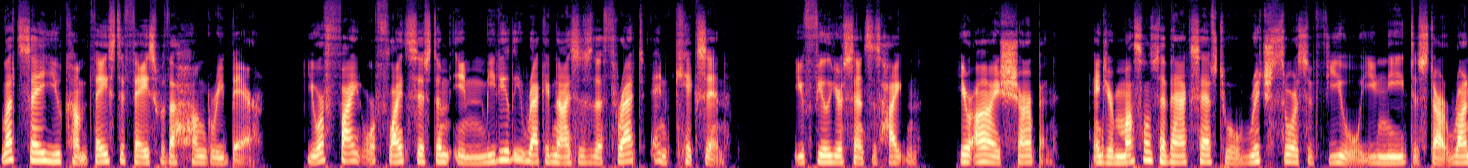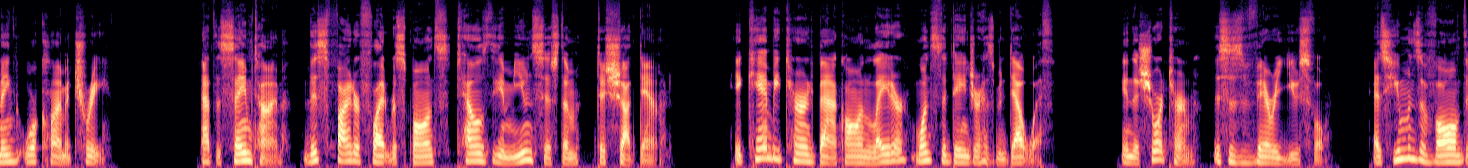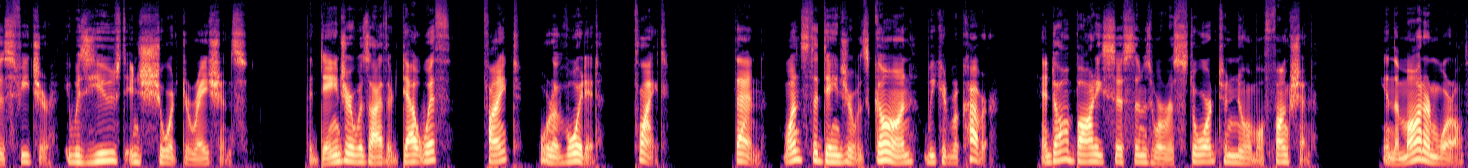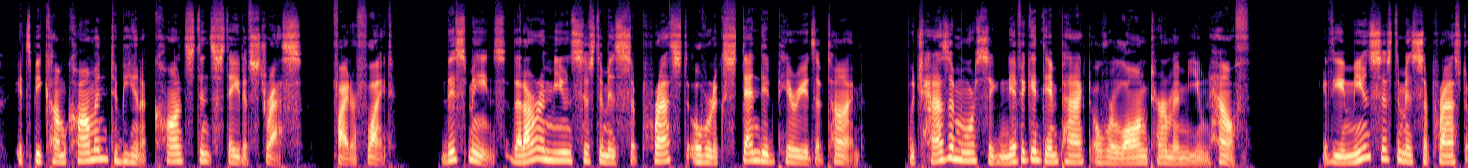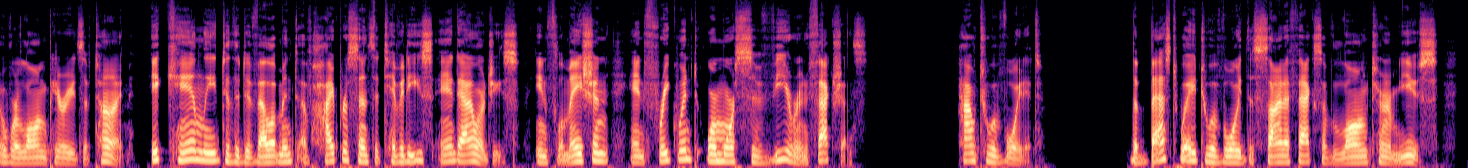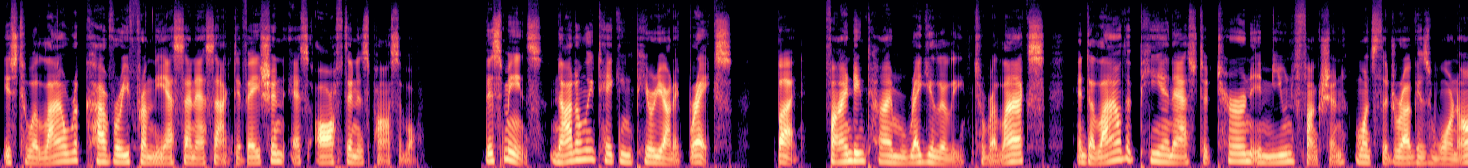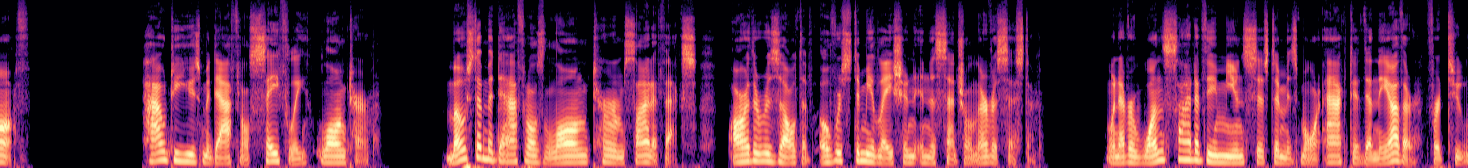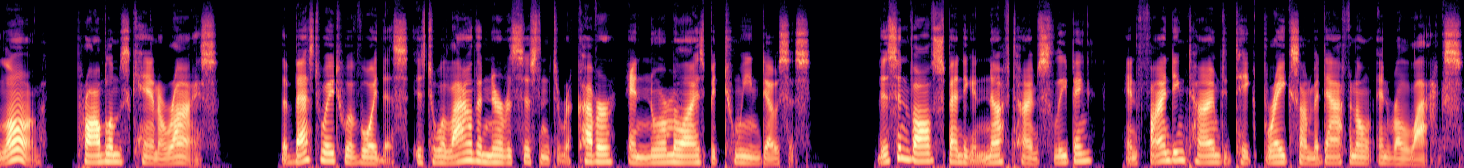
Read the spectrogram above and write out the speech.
Let's say you come face to face with a hungry bear. Your fight or flight system immediately recognizes the threat and kicks in. You feel your senses heighten, your eyes sharpen, and your muscles have access to a rich source of fuel you need to start running or climb a tree. At the same time, this fight or flight response tells the immune system to shut down. It can be turned back on later once the danger has been dealt with. In the short term, this is very useful. As humans evolved this feature, it was used in short durations. The danger was either dealt with, fight, or avoided, flight. Then, once the danger was gone, we could recover, and all body systems were restored to normal function. In the modern world, it's become common to be in a constant state of stress, fight or flight. This means that our immune system is suppressed over extended periods of time, which has a more significant impact over long term immune health. If the immune system is suppressed over long periods of time, it can lead to the development of hypersensitivities and allergies, inflammation, and frequent or more severe infections. How to avoid it? The best way to avoid the side effects of long term use is to allow recovery from the SNS activation as often as possible. This means not only taking periodic breaks, but finding time regularly to relax and allow the PNS to turn immune function once the drug is worn off. How to use modafinil safely long term. Most of modafinil's long term side effects are the result of overstimulation in the central nervous system. Whenever one side of the immune system is more active than the other for too long, problems can arise. The best way to avoid this is to allow the nervous system to recover and normalize between doses. This involves spending enough time sleeping and finding time to take breaks on modafinil and relax.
